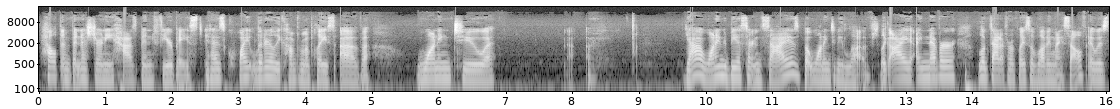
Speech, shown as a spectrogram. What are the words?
health and fitness journey has been fear based. It has quite literally come from a place of wanting to yeah, wanting to be a certain size, but wanting to be loved. Like I, I never looked at it from a place of loving myself. It was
